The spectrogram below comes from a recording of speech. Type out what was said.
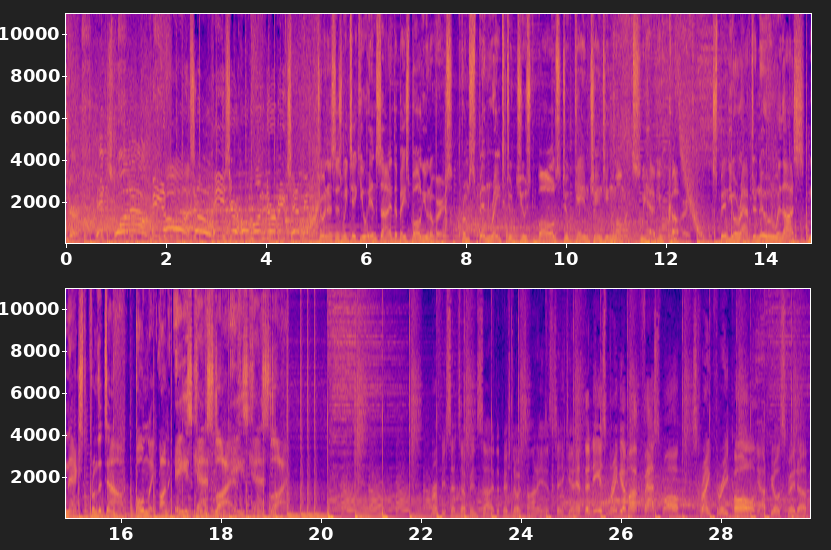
Bellinger hits one out. Pete Alonso, he's your home run derby champion. Join us as we take you inside the baseball universe. From spin rate to juiced balls to game changing moments, we have you covered. Spend your afternoon with us next from the town, only on A's Cast Live. A's Cast Live. Murphy sets up inside. The pitch to Ohtani is taken. Hit the knees, ring him up. Fastball, strike three called. The outfield straight up.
